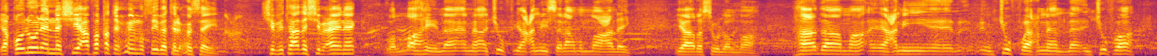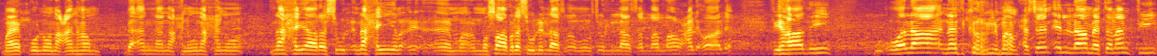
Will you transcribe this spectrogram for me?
يقولون أن الشيعة فقط يحيون مصيبة الحسين. نعم. شفت هذا الشيء بعينك والله لا أنا أشوف يعني سلام الله عليك يا رسول الله. هذا ما يعني آه، نشوف إحنا نشوفه ما يقولون عنهم بان نحن نحن نحيا رسول نحيي آه، مصاب رسول الله رسول الله صلى الله عليه وآله في هذه ولا نذكر الإمام الحسين إلا مثلا في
